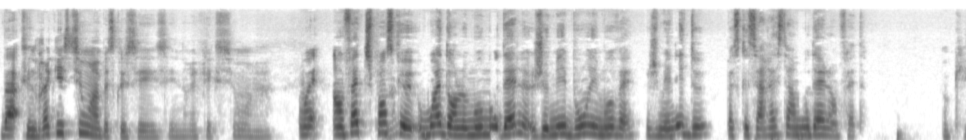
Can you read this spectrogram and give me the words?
Bah C'est une vraie question, hein, parce que c'est une réflexion, Ouais, en fait, je pense que moi, dans le mot modèle, je mets bon et mauvais. Je mets les deux parce que ça reste un modèle, en fait. OK,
